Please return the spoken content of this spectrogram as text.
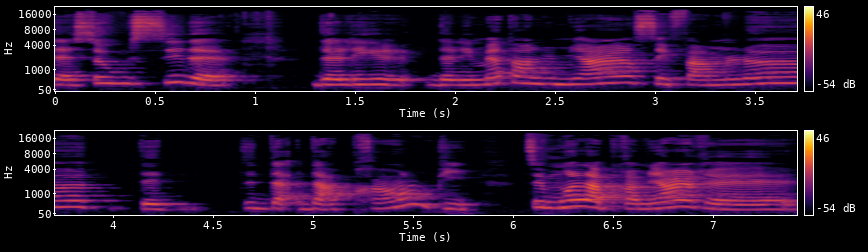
c'était ça aussi de, de, les, de les mettre en lumière, ces femmes-là, d'apprendre. Puis, tu sais, moi, la première, euh,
